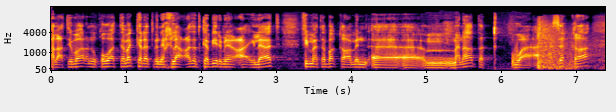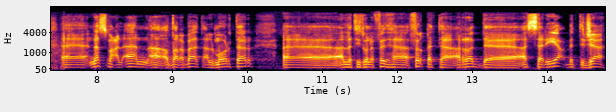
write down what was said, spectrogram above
على اعتبار أن القوات تمكنت من إخلاء عدد كبير من العائلات فيما تبقى من مناطق والأزقة نسمع الآن ضربات المورتر التي تنفذها فرقة الرد السريع باتجاه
